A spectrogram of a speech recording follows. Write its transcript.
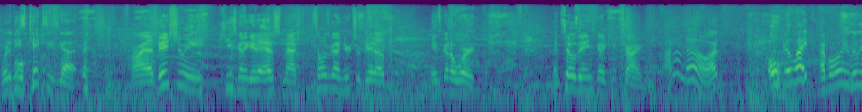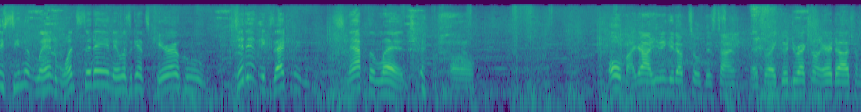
what are these Oh. kicks he's got? All right, eventually he's gonna get an F smash. Someone's gonna neutral get up. And it's gonna work. Until then, he's gonna keep trying. I don't know. I, Oh. I feel like I've only really seen it land once today, and it was against Kira, who didn't exactly snap the ledge. Oh. Oh my God, he didn't get up till this time. That's right. Good directional air dodge from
